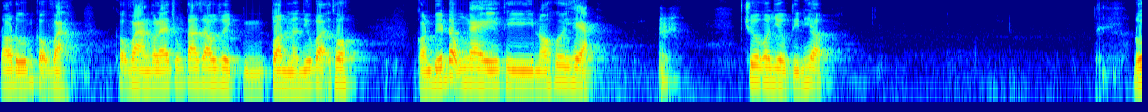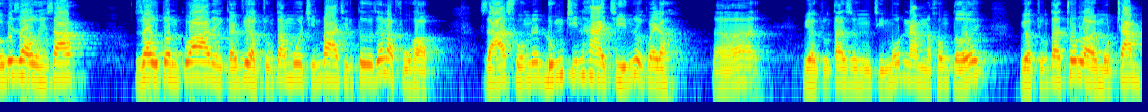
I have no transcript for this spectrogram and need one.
đó đối với cậu vàng cậu vàng có lẽ chúng ta giao dịch tuần là như vậy thôi còn biến động ngày thì nó hơi hẹp chưa có nhiều tín hiệu đối với dầu thì sao Dầu tuần qua thì cái việc chúng ta mua 93 94 rất là phù hợp. Giá xuống đến đúng 929 rồi quay đầu. Đấy. Việc chúng ta dừng 91 năm là không tới. Việc chúng ta chốt lời 100,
